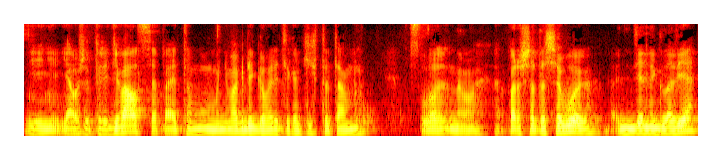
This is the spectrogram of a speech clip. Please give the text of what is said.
и я уже переодевался, поэтому мы не могли говорить о каких-то там сложных, ну, Парашата Шаву, недельной главе.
